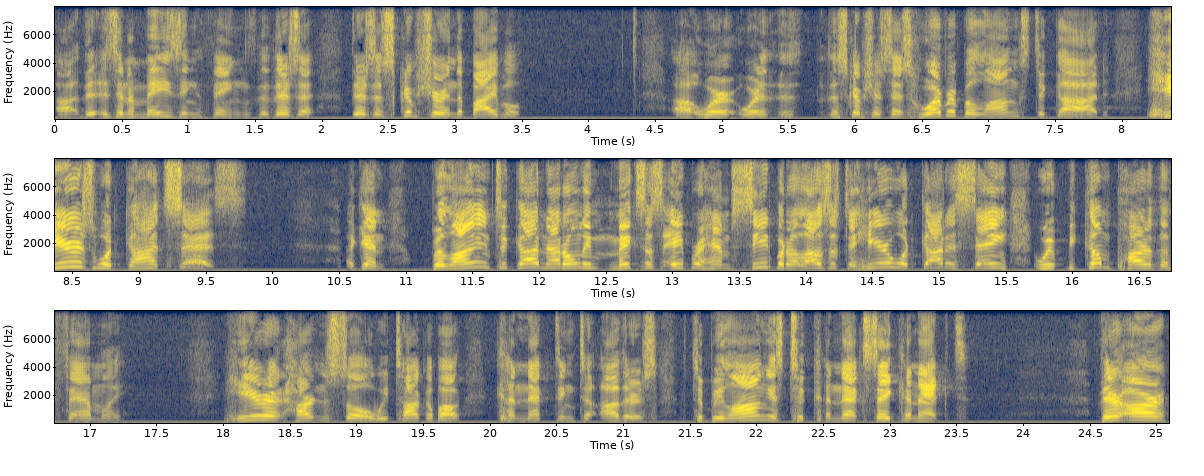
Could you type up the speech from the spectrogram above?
Uh, it's an amazing thing. There's a, there's a scripture in the Bible uh, where, where the, the scripture says, Whoever belongs to God hears what God says. Again, belonging to God not only makes us Abraham's seed, but allows us to hear what God is saying. We become part of the family. Here at Heart and Soul, we talk about connecting to others. To belong is to connect. Say connect. There are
